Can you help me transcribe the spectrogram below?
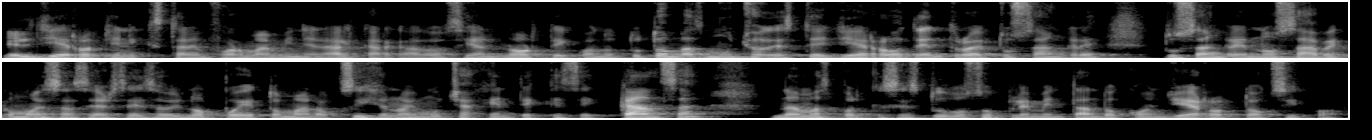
El hierro tiene que estar en forma mineral cargado hacia el norte. Y cuando tú tomas mucho de este hierro dentro de tu sangre, tu sangre no sabe cómo deshacerse eso y no puede tomar oxígeno. Hay mucha gente que se cansa nada más porque se estuvo suplementando con hierro tóxico.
